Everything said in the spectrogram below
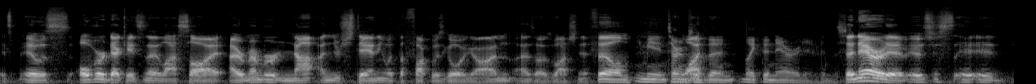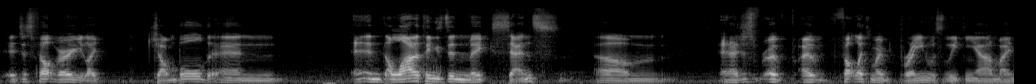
it's it was over a decade since I last saw it. I remember not understanding what the fuck was going on as I was watching the film. You mean in terms Wa- of the like the narrative in the the narrative? It was just it, it, it just felt very like jumbled and and a lot of things didn't make sense. Um, and I just I felt like my brain was leaking out of my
